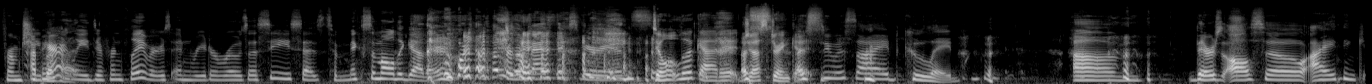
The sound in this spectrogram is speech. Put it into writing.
from Chiba Hut. Apparently, different flavors, and reader Rosa C says to mix them all together for the best experience. Don't look at it, just drink it. a suicide Kool-Aid. Um, there's also, I think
